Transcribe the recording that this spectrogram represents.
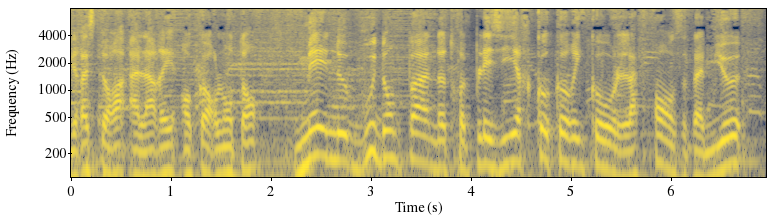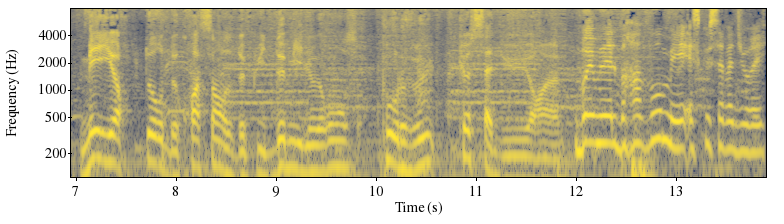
il restera à l'arrêt encore longtemps. Mais ne boudons pas notre plaisir. Cocorico, la France va mieux. Meilleur taux de croissance depuis 2011, pourvu que ça dure. Bon Emmanuel, bravo, mais est-ce que ça va durer?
